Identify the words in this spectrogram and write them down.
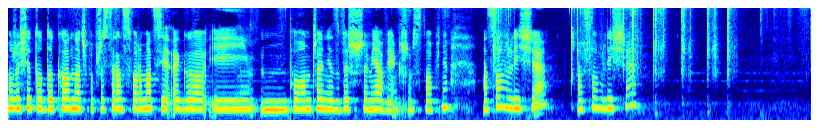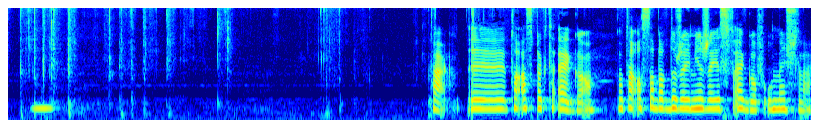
Może się to dokonać poprzez transformację ego i mm, połączenie z wyższym ja w większym stopniu. A co w lisie? A co w lisie? Tak, yy, to aspekt ego. To ta osoba w dużej mierze jest w ego, w umyśle.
